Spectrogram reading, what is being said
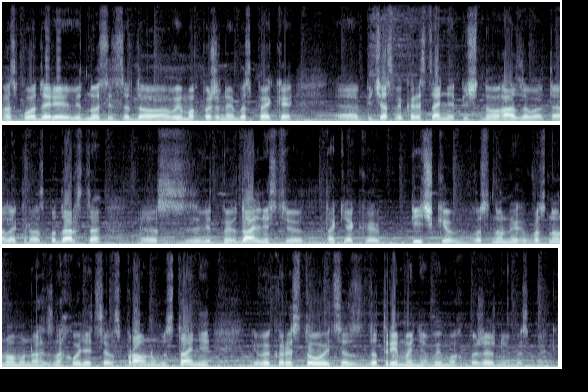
господарі відносяться до вимог пожежної безпеки е, під час використання пічного газового та електрогосподарства е, з відповідальністю, так як е, пічки в основних- в основному знаходяться в справному стані і використовуються з дотриманням вимог пожежної безпеки.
